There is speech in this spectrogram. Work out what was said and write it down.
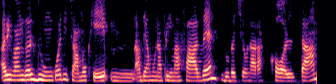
Arrivando al dunque, diciamo che mh, abbiamo una prima fase dove c'è una raccolta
